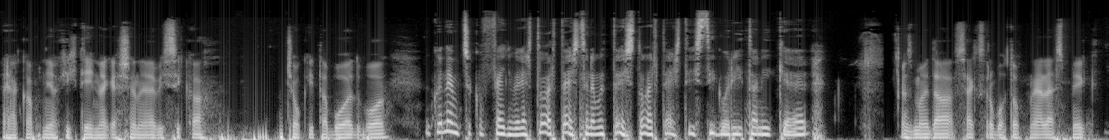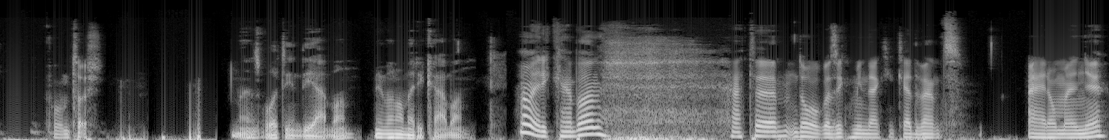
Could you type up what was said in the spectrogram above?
elkapni, akik ténylegesen elviszik a csokit a boltból. Akkor nem csak a fegyvertartást, hanem a testtartást is szigorítani kell. Ez majd a szexrobotoknál lesz még fontos. Ez volt Indiában. Mi van Amerikában? Amerikában hát dolgozik mindenki kedvenc Iron man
